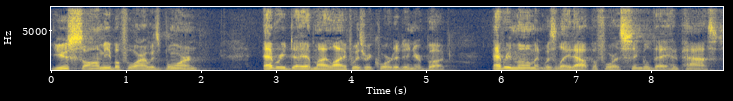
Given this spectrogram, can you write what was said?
You saw me before I was born. Every day of my life was recorded in your book. Every moment was laid out before a single day had passed.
